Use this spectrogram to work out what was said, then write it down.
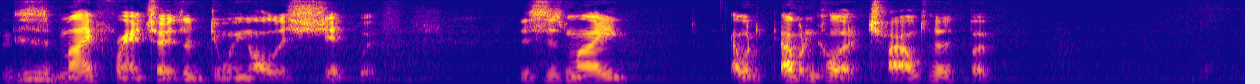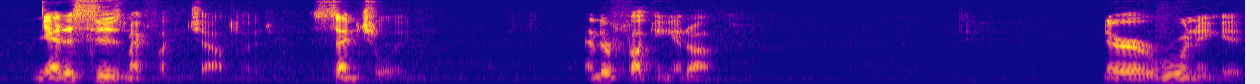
This is my franchise they're doing all this shit with. This is my I would I wouldn't call it a childhood, but yeah, this is my fucking childhood, essentially. And they're fucking it up. They're ruining it.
